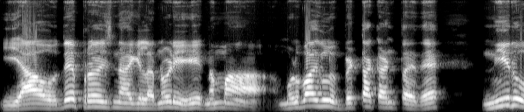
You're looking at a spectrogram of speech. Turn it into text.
ಯಾವುದೇ ಪ್ರಯೋಜನ ಆಗಿಲ್ಲ. ನೋಡಿ, ನಮ್ಮ ಮುಳಬಾಗಿಲು ಬೆಟ್ಟ ಕಾಣ್ತಾ ಇದೆ. ನೀರು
